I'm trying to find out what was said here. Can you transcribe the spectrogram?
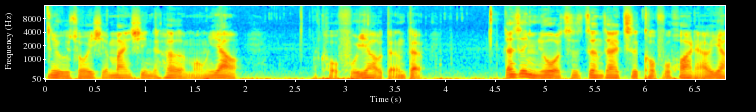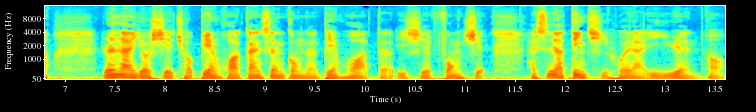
例如说一些慢性的荷尔蒙药。口服药等等，但是你如果是正在吃口服化疗药，仍然有血球变化、肝肾功能变化的一些风险，还是要定期回来医院哈。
